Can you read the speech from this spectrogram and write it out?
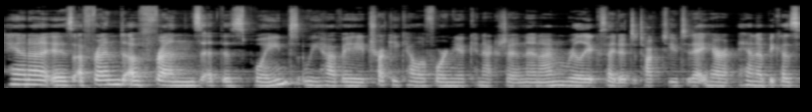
Hannah is a friend of friends at this point. We have a Truckee, California connection. And I'm really excited to talk to you today, Hannah, because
